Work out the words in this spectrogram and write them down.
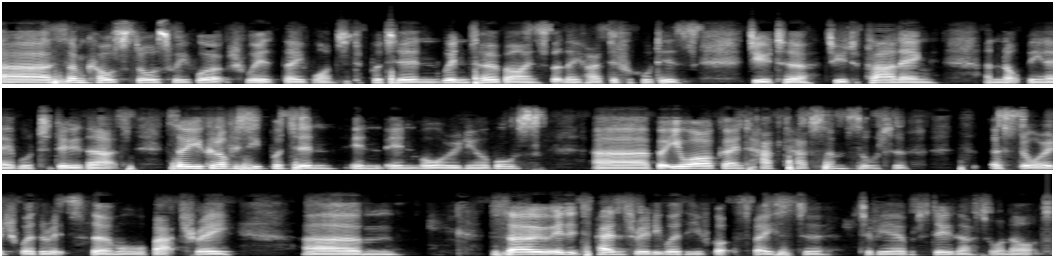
Uh, some cold stores we've worked with, they've wanted to put in wind turbines, but they've had difficulties due to due to planning and not being able to do that. So you can obviously put in in, in more renewables. Uh, but you are going to have to have some sort of a storage, whether it's thermal or battery. Um, so it, it, depends really whether you've got the space to, to be able to do that or not.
